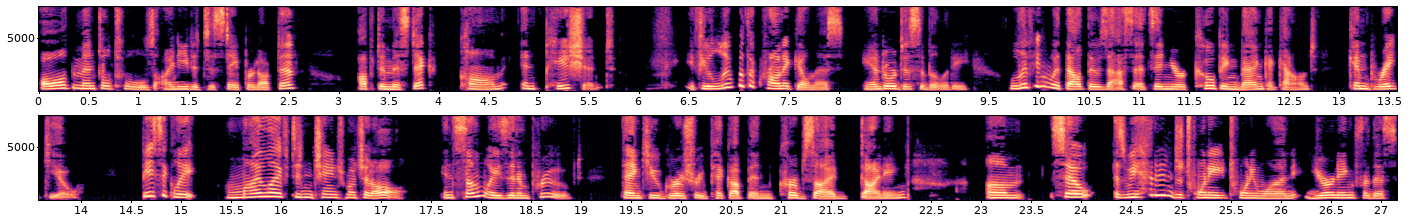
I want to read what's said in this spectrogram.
all the mental tools I needed to stay productive, optimistic, calm, and patient. If you live with a chronic illness and or disability, living without those assets in your coping bank account can break you. Basically, my life didn't change much at all. In some ways, it improved. Thank you, grocery pickup and curbside dining. Um, so as we head into 2021, yearning for this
